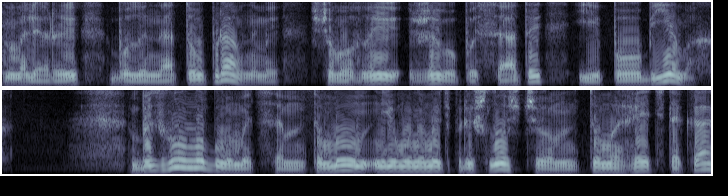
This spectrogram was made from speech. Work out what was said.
маляри були надто вправними, що могли живо писати і по об'ємах. Безгул не був митцем, тому йому на мить прийшло, що Тома геть така,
